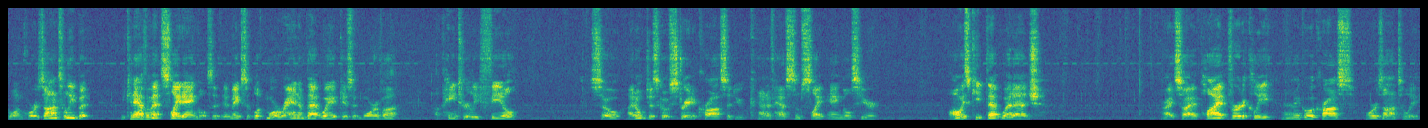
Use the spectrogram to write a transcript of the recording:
going horizontally, but you can have them at slight angles. It, it makes it look more random that way. It gives it more of a, a painterly feel. So I don't just go straight across. I do kind of have some slight angles here. Always keep that wet edge. Alright, so I apply it vertically and I go across horizontally.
